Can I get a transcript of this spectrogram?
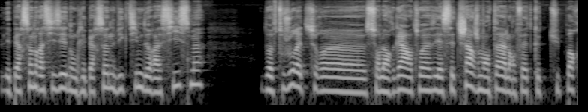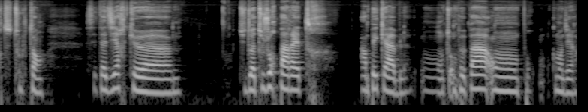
les personnes racisées, donc les personnes victimes de racisme, doivent toujours être sur, euh, sur leur garde. Tu il y a cette charge mentale en fait que tu portes tout le temps. C'est-à-dire que euh, tu dois toujours paraître impeccable. On, on peut pas, on, comment dire?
